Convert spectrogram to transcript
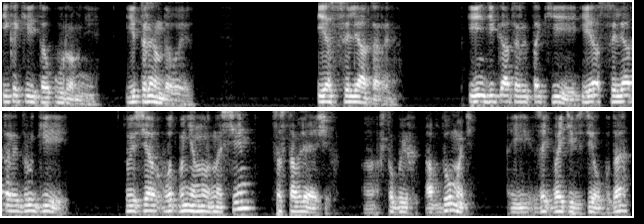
и какие-то уровни, и трендовые, и осцилляторы, и индикаторы такие, и осцилляторы другие. То есть я, вот мне нужно 7 составляющих, а, чтобы их обдумать и войти в сделку, да?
